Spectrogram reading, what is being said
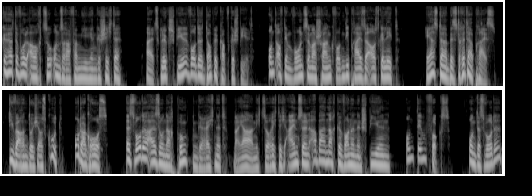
gehörte wohl auch zu unserer Familiengeschichte. Als Glücksspiel wurde Doppelkopf gespielt. Und auf dem Wohnzimmerschrank wurden die Preise ausgelegt. Erster bis dritter Preis. Die waren durchaus gut oder groß. Es wurde also nach Punkten gerechnet, naja, nicht so richtig einzeln, aber nach gewonnenen Spielen und dem Fuchs. Und es wurde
